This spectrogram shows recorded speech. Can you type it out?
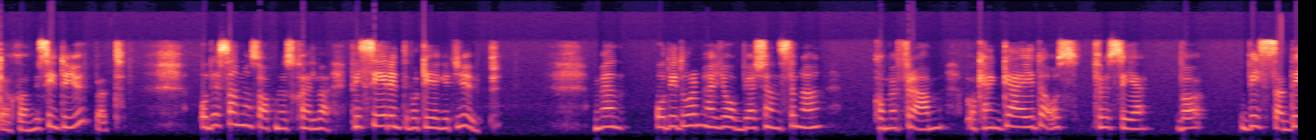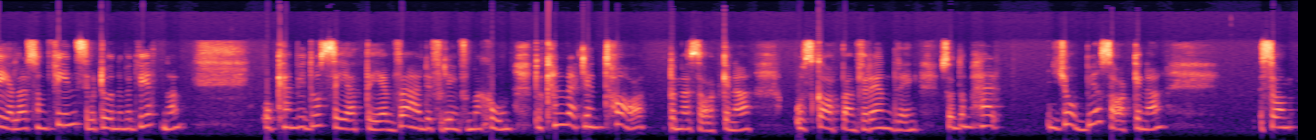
av sjön. Vi ser inte djupet. Och det är samma sak med oss själva. Vi ser inte vårt eget djup. Men, och det är då de här jobbiga känslorna kommer fram och kan guida oss för att se vad vissa delar som finns i vårt undermedvetna. Och kan vi då se att det är värdefull information då kan vi verkligen ta de här sakerna och skapa en förändring. Så de här jobbiga sakerna som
